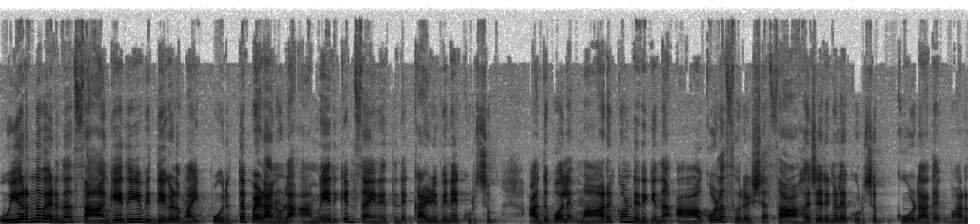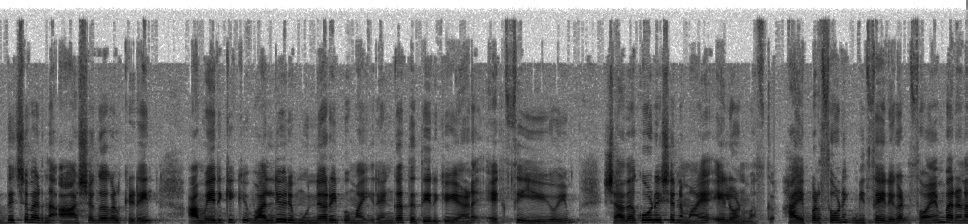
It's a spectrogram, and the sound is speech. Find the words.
ഉയർന്നു വരുന്ന സാങ്കേതിക വിദ്യകളുമായി പൊരുത്തപ്പെടാനുള്ള അമേരിക്കൻ സൈന്യത്തിന്റെ കഴിവിനെക്കുറിച്ചും അതുപോലെ മാറിക്കൊണ്ടിരിക്കുന്ന ആഗോള സുരക്ഷാ സാഹചര്യങ്ങളെക്കുറിച്ചും കൂടാതെ വർദ്ധിച്ചു വരുന്ന ആശങ്കകൾക്കിടയിൽ അമേരിക്കയ്ക്ക് വലിയൊരു മുന്നറിയിപ്പുമായി രംഗത്തെത്തിയിരിക്കുകയാണ് എക്സ് സിഇഒയും ശതകോടീശ്വരനുമായ എലോൺ മസ്ക്. ഹൈപ്പർസോണിക് മിസൈലുകൾ സ്വയംഭരണ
